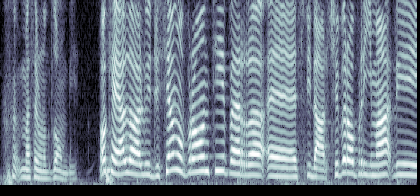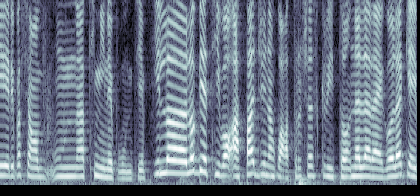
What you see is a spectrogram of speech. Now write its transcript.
Ma sei uno zombie. Ok, allora Luigi, siamo pronti per eh, sfidarci, però prima ri ripassiamo un attimino i punti. L'obiettivo a pagina 4 c'è scritto nelle regole che i,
